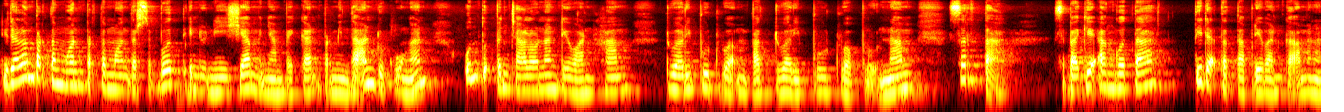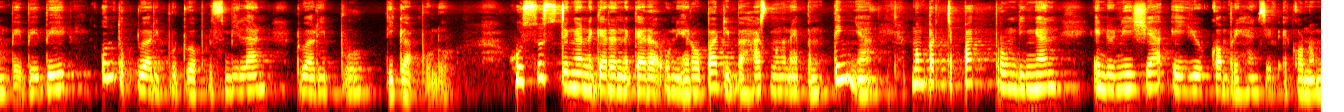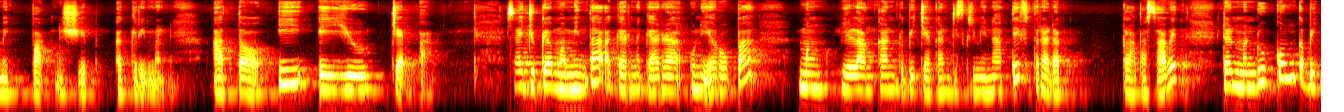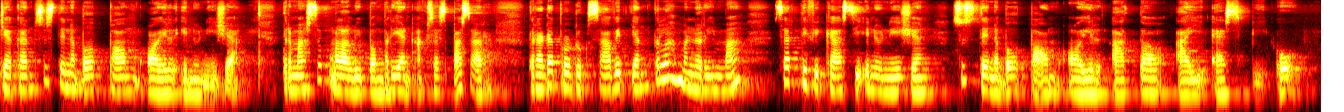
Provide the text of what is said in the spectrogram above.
Di dalam pertemuan-pertemuan tersebut, Indonesia menyampaikan permintaan dukungan untuk pencalonan Dewan HAM 2024-2026 serta sebagai anggota tidak tetap Dewan Keamanan PBB untuk 2029-2030 khusus dengan negara-negara Uni Eropa dibahas mengenai pentingnya mempercepat perundingan Indonesia-EU Comprehensive Economic Partnership Agreement atau EAU-CEPA. Saya juga meminta agar negara Uni Eropa menghilangkan kebijakan diskriminatif terhadap kelapa sawit dan mendukung kebijakan Sustainable Palm Oil Indonesia, termasuk melalui pemberian akses pasar terhadap produk sawit yang telah menerima sertifikasi Indonesian Sustainable Palm Oil atau ISPO.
